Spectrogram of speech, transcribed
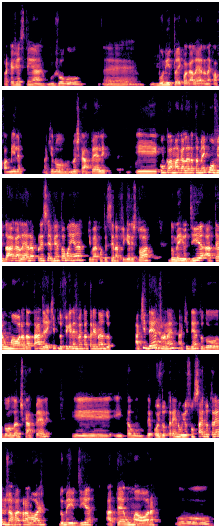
para que a gente tenha um jogo é, bonito aí com a galera, né, com a família aqui no, no Scarpelli. E conclamar a galera também, convidar a galera para esse evento amanhã, que vai acontecer na Figueira Store, do meio-dia até uma hora da tarde. A equipe do Figueirense vai estar treinando aqui dentro, né? Aqui dentro do, do Orlando Scarpelli. E então, depois do treino, o Wilson sai do treino, já vai para a loja do meio-dia até uma hora. O,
